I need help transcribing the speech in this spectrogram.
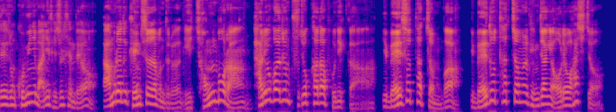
대해 좀 고민이 많이 되실 텐데요. 아무래도 개인 투자자분들은 이 정보랑 자료가 좀 부족하다 보니까 이 매수 타점과 이 매도 타점을 굉장히 어려워하시죠.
